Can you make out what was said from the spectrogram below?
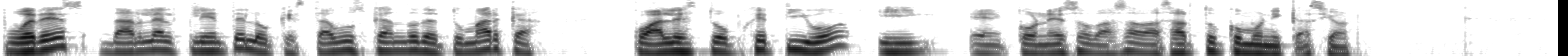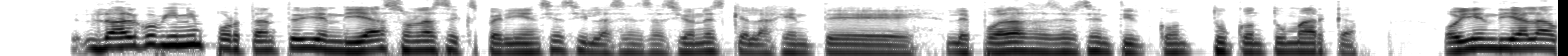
puedes darle al cliente lo que está buscando de tu marca, cuál es tu objetivo y eh, con eso vas a basar tu comunicación. Algo bien importante hoy en día son las experiencias y las sensaciones que la gente le puedas hacer sentir con, tú con tu marca. Hoy en día la,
